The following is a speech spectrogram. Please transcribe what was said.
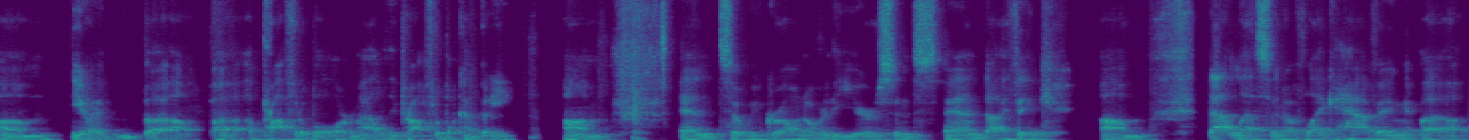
um, you know, uh, a profitable or mildly profitable company. Um, and so we've grown over the years. And, and I think um, that lesson of like having uh,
